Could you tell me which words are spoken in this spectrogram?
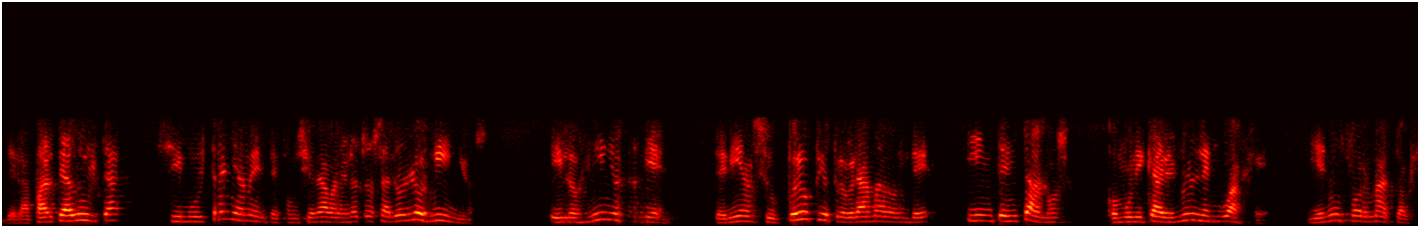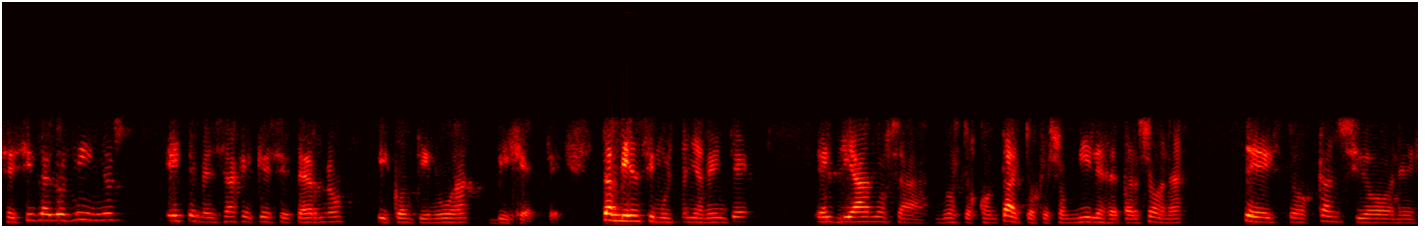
de la parte adulta, simultáneamente funcionaban en otro salón los niños. Y los niños también tenían su propio programa donde intentamos comunicar en un lenguaje y en un formato accesible a los niños este mensaje que es eterno y continúa vigente. También simultáneamente enviamos a nuestros contactos, que son miles de personas, textos, canciones,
